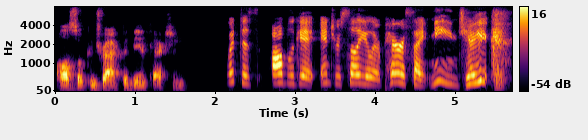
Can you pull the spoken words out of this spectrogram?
also contracted the infection. what does obligate intracellular parasite mean, Jake?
